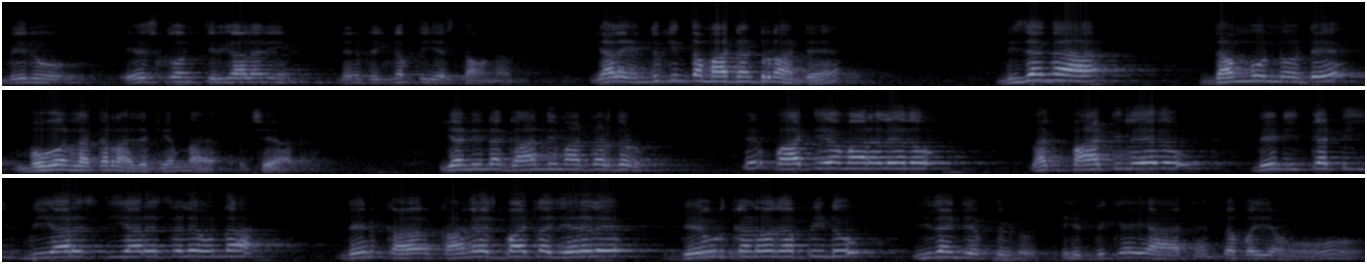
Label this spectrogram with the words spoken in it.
మీరు వేసుకొని తిరగాలని నేను విజ్ఞప్తి చేస్తూ ఉన్నాను. ఇలా ఎందుకు ఇంత మాట అంటున్నా అంటే నిజంగా దమ్ము ఉన్నోటే మొగోన్ లెక్క రాజకీయం నా చేయాలి. ఇక నిన్న గాంధీ మాట్లాడతాడు. నేను పార్టీ ఏ మారలేదు. నాకు పార్టీ లేదు. నేను ఇంకా టీ బీఆర్ఎస్ టీఆర్ఎస్లోనే ఉన్నా. నేను కా- కాంగ్రెస్ పార్టీలో చేరలే. దేవుడు కడవ కప్పిండు. ఇదని చెప్తుండు. ఎందుకే ఎంత భయము?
